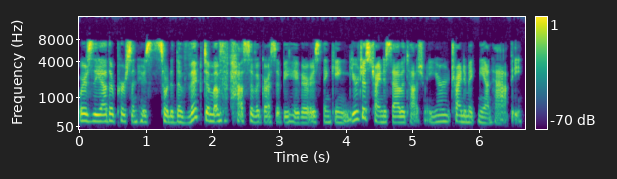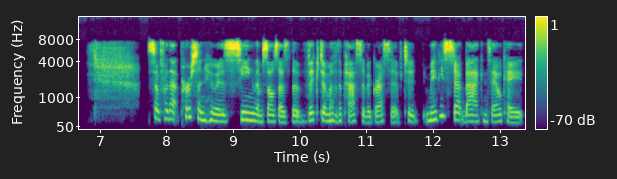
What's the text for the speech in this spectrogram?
Whereas the other person who's sort of the victim of the passive aggressive behavior is thinking, you're just trying to sabotage me. You're trying to make me unhappy so for that person who is seeing themselves as the victim of the passive aggressive to maybe step back and say okay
